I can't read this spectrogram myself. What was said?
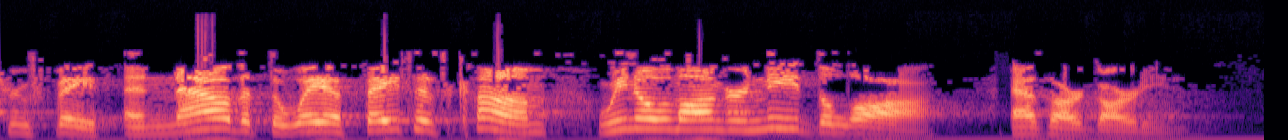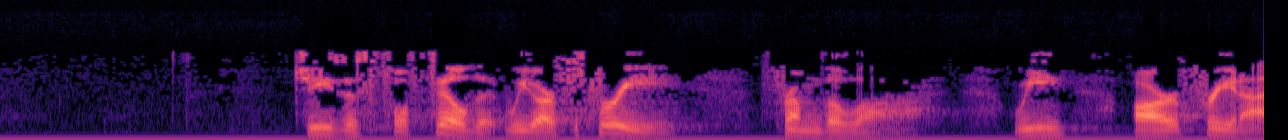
through faith. And now that the way of faith has come, we no longer need the law as our guardian. Jesus fulfilled it. We are free from the law. We are free. And I,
